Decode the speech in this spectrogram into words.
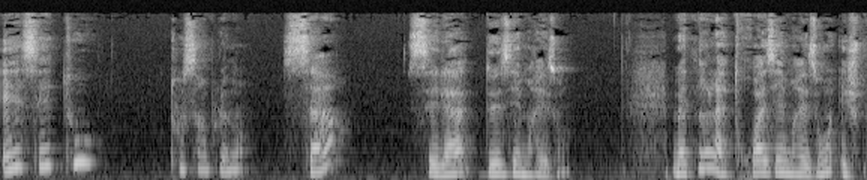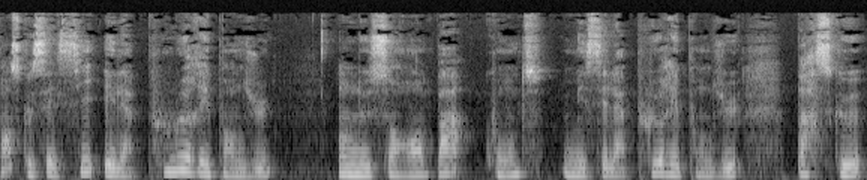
Et c'est tout, tout simplement. Ça, c'est la deuxième raison. Maintenant, la troisième raison, et je pense que celle-ci est la plus répandue, on ne s'en rend pas compte, mais c'est la plus répandue parce que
